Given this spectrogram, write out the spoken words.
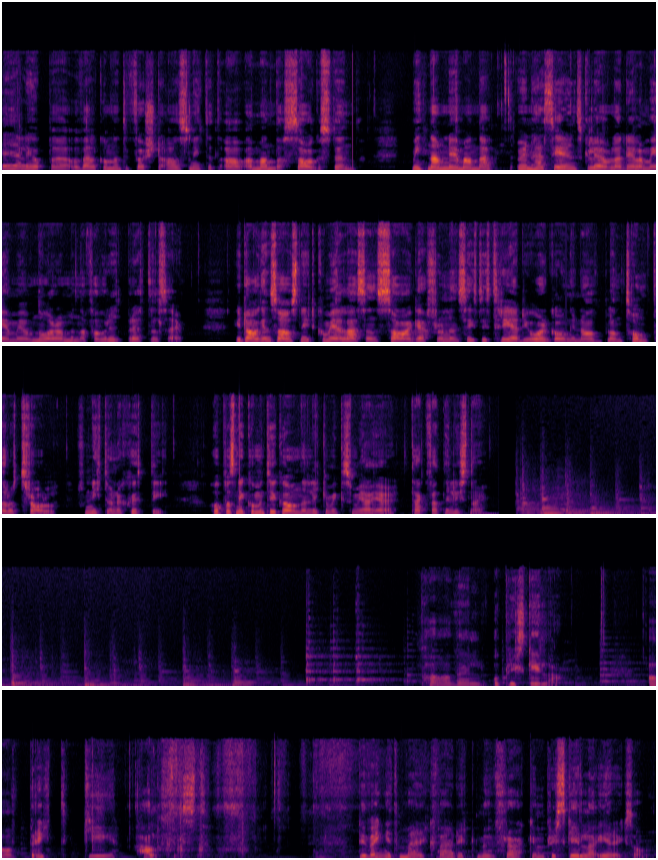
Hej allihopa och välkomna till första avsnittet av Amandas sagostund. Mitt namn är Amanda och i den här serien skulle jag vilja dela med mig av några av mina favoritberättelser. I dagens avsnitt kommer jag läsa en saga från den 63 årgången av Bland tomtar och troll från 1970. Hoppas ni kommer tycka om den lika mycket som jag gör. Tack för att ni lyssnar. Pavel och Priskilla av Britt G. Hallqvist. Det var inget märkvärdigt med fröken Priscilla Eriksson.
